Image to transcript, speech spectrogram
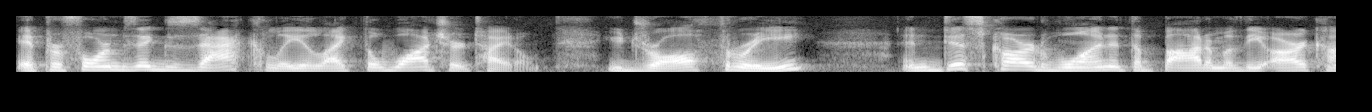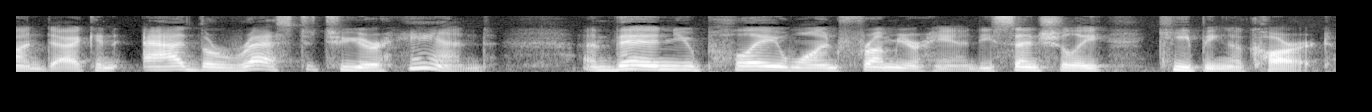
it performs exactly like the Watcher title. You draw three and discard one at the bottom of the Archon deck and add the rest to your hand. And then you play one from your hand, essentially keeping a card.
